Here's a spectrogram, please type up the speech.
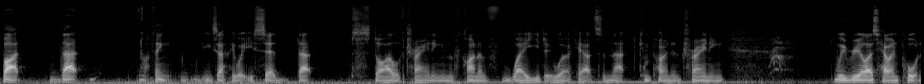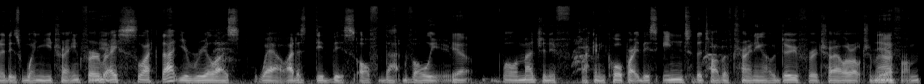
But that, I think exactly what you said, that style of training and the kind of way you do workouts and that component of training, we realize how important it is when you train for a Yeah. race like that. You realize, wow, I just did this off that volume. Yeah. Well, imagine if I can incorporate this into the type of training I would do for a trail or ultra Yeah. marathon,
